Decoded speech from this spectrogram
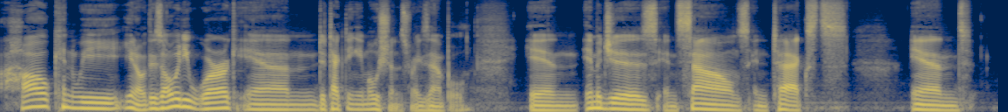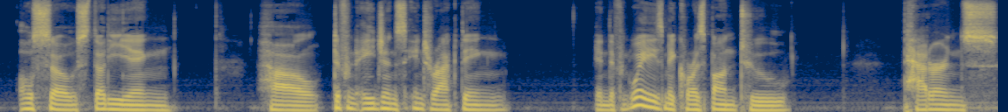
How can we, you know, there's already work in detecting emotions, for example, in images, in sounds, in texts, and also studying how different agents interacting in different ways may correspond to patterns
